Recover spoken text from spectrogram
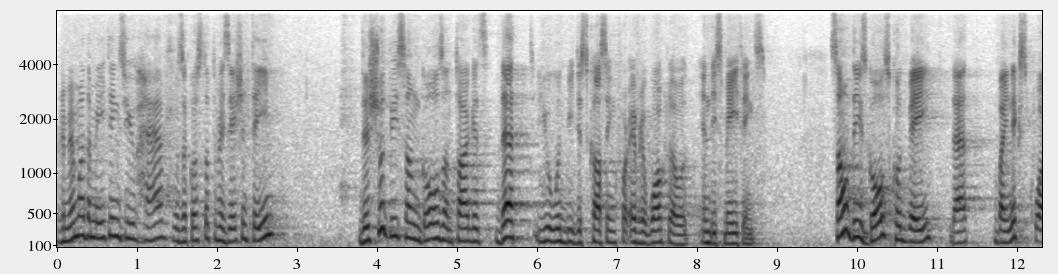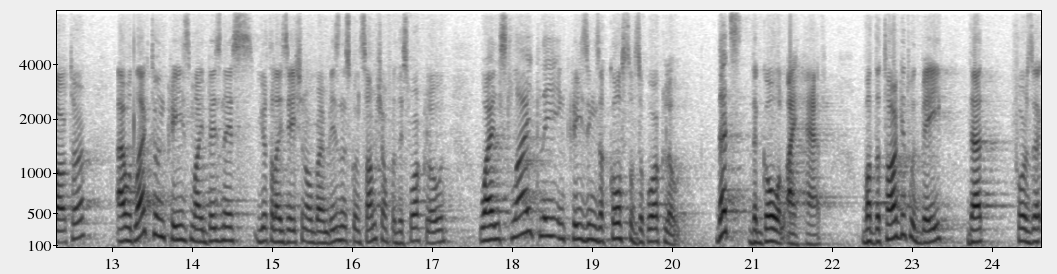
Remember the meetings you have with the cost optimization team? There should be some goals and targets that you would be discussing for every workload in these meetings. Some of these goals could be that by next quarter, I would like to increase my business utilization or my business consumption for this workload while slightly increasing the cost of the workload. That's the goal I have. But the target would be that for the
